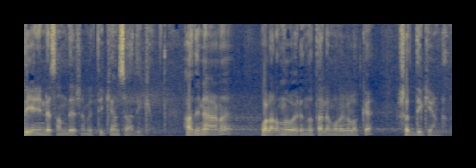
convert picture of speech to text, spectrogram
ദീനിന്റെ സന്ദേശം എത്തിക്കാൻ സാധിക്കും. അതിനാണ് വളർന്നു വരുന്ന തലമുറകളൊക്കെ ശ്രദ്ധിക്കേണ്ടത്.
